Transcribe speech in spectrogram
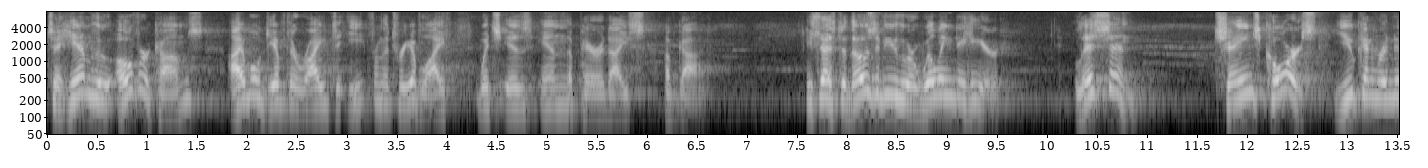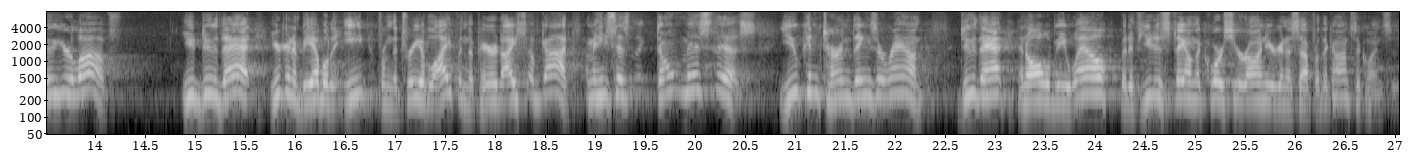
To him who overcomes, I will give the right to eat from the tree of life, which is in the paradise of God. He says, To those of you who are willing to hear, listen, change course. You can renew your love. You do that, you're going to be able to eat from the tree of life in the paradise of God. I mean, he says, Don't miss this. You can turn things around. Do that and all will be well, but if you just stay on the course you're on, you're going to suffer the consequences.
